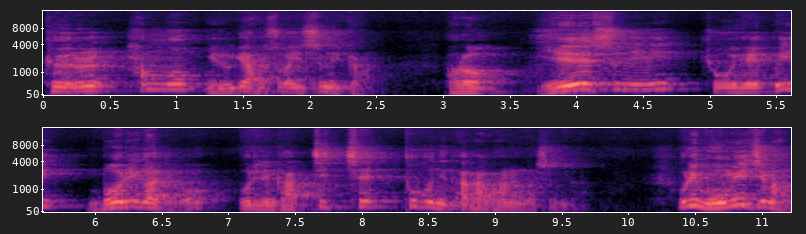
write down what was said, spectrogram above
교회를 한 몸 이루게 할 수가 있습니까? 바로 예수님이 교회의 머리가 되고 우리는 각 지체 부분이다라고 하는 것입니다. 우리 몸이지만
